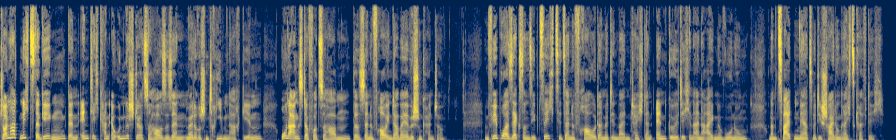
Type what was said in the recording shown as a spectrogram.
John hat nichts dagegen, denn endlich kann er ungestört zu Hause seinen mörderischen Trieben nachgehen, ohne Angst davor zu haben, dass seine Frau ihn dabei erwischen könnte. Im Februar 76 zieht seine Frau dann mit den beiden Töchtern endgültig in eine eigene Wohnung und am 2. März wird die Scheidung rechtskräftig.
